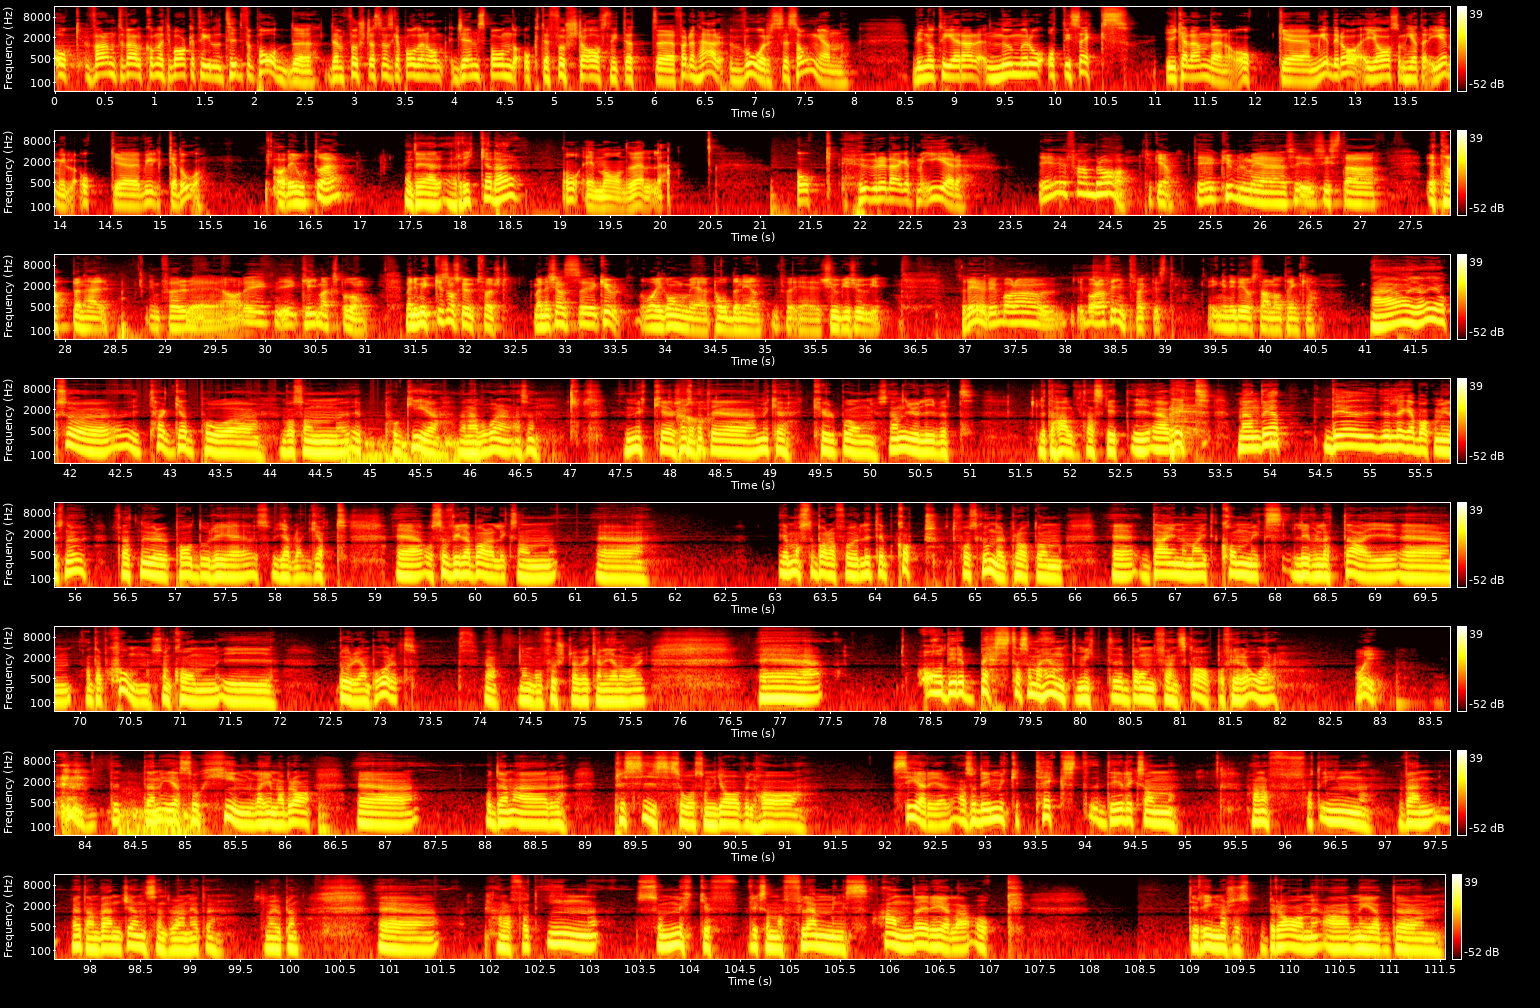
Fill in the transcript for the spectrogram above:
och varmt välkomna tillbaka till Tid för podd, den första svenska podden om James Bond och det första avsnittet eh, för den här vårsäsongen. Vi noterar nummer 86 i kalendern och eh, med idag är jag som heter Emil och eh, vilka då? Ja, det är Otto här. Och det är Rickard här. Och Emanuel. Och hur är läget med er? Det är fan bra tycker jag. Det är kul med sista etappen här. Inför, eh, ja det är, klimax på gång. Men det är mycket som ska ut först. Men det känns eh, kul att vara igång med podden igen för 2020. Eh, Så det, det, är bara, det är bara fint faktiskt. Ingen idé att stanna och tänka. Ja, jag är också taggad på vad som är på G den här våren. Alltså, mycket, det känns som att det är mycket kul på gång. Sen är ju livet lite halvtaskigt i övrigt. Men det, det, det lägger jag bakom just nu. För att nu är det podd och det är så jävla gött. Eh, och så vill jag bara liksom... Eh, jag måste bara få lite kort, två sekunder, prata om eh, Dynamite Comics Live and Let Die eh, adaption som kom i början på året. Ja, någon gång första veckan i januari. Eh, åh, det är det bästa som har hänt mitt Bond-fanskap på flera år. Oj. Den är så himla himla bra. Eh, och den är precis så som jag vill ha serier. Alltså det är mycket text. Det är liksom... Han har fått in Van, vad heter han? Van Jensen tror jag han heter. Som har gjort den. Eh, han har fått in så mycket liksom av Flemings anda i det hela. Och det rimmar så bra med, med um,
